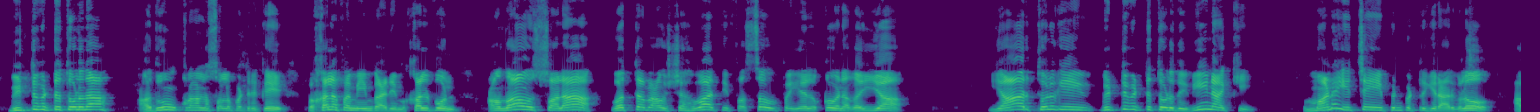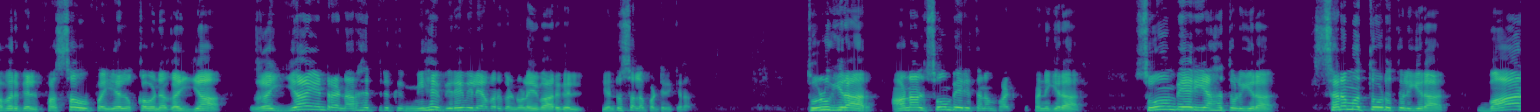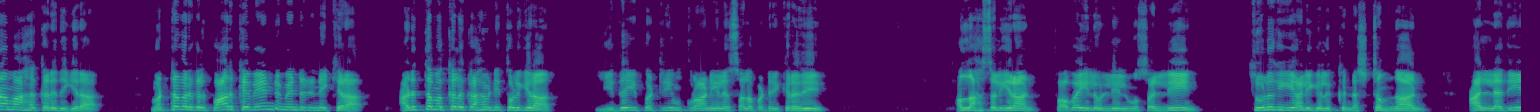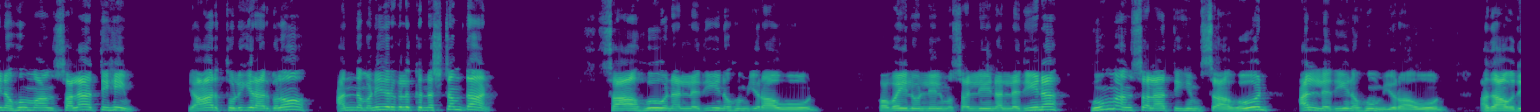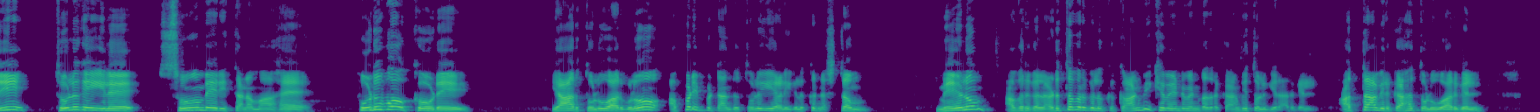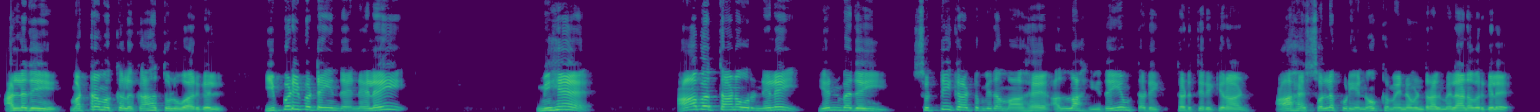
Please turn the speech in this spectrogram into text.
விட்டு விட்டு தொழுதா? அதுவும் குரான்ல சொல்லப்பட்டிருக்கு. ஃபஹலஃப மீன் பாதி முகல்புன் அதாவு ஸலா வத்தபவு ஷஹ்வாத்தி ஃபஸௌஃப கோன கையா. யார் தொழுகையை விட்டுவிட்டு தொழுது வீணாக்கி மன இச்சையை பின்பற்றுகிறார்களோ அவர்கள் ஃபசவ் ஃபயல் கவுன கையா கையா என்ற நரகத்திற்கு மிக விரைவில் அவர்கள் நுழைவார்கள் என்று சொல்லப்பட்டிருக்கிறார் தொழுகிறார் ஆனால் சோம்பேறித்தனம் பண்ணுகிறார். சோம்பேறியாக தொழுகிறார் சிரமத்தோடு தொழுகிறார் பாரமாக கருதுகிறார். மற்றவர்கள் பார்க்க வேண்டும் என்று நினைக்கிறார் அடுத்த மக்களுக்காக வேண்டி தொழுகிறார். இதை பற்றியும் குரானியில் சொல்லப்பட்டிருக்கிறது. அல்லாஹ் சொல்கிறான் ஃபவைலுல்லில் முசல்லீன் தொழுகையாளிகளுக்கு நஷ்டம்தான். அல்லதீனஹும் சலாத்திஹிம். யார் தொழுகிறார்களோ அந்த மனிதர்களுக்கு நஷ்டம்தான். சாஹூன் அல்லதீனஹும் இராவூன் ஃபவைலுல்லில் முசல்லீன் அல்லதீன ஹும் அன் சலாத்திஹிம் சாஹூன் அல்லதீனஹும் யுராவூன். அதாவது தொழுகையிலே சோம்பேறித்தனமாக பொடுபோக்கோடு யார் தொழுவார்களோ அப்படிப்பட்ட அந்த தொழுகையாளிகளுக்கு நஷ்டம். மேலும் அவர்கள் அடுத்தவர்களுக்கு காண்பிக்க வேண்டும் என்பதற்காக தொழுகிறார்கள். அத்தாவிற்காக தொழுவார்கள். அல்லது மற்ற மக்களுக்காக தொழுவார்கள். இப்படிப்பட்ட இந்த நிலை மிக ஆபத்தான ஒரு நிலை என்பதை சுட்டிக்காட்டும் விதமாக அல்லாஹ் இதையும் தடு தடுத்திருக்கிறான். ஆக சொல்லக்கூடிய நோக்கம் என்னவென்றால் மேலானவர்களே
